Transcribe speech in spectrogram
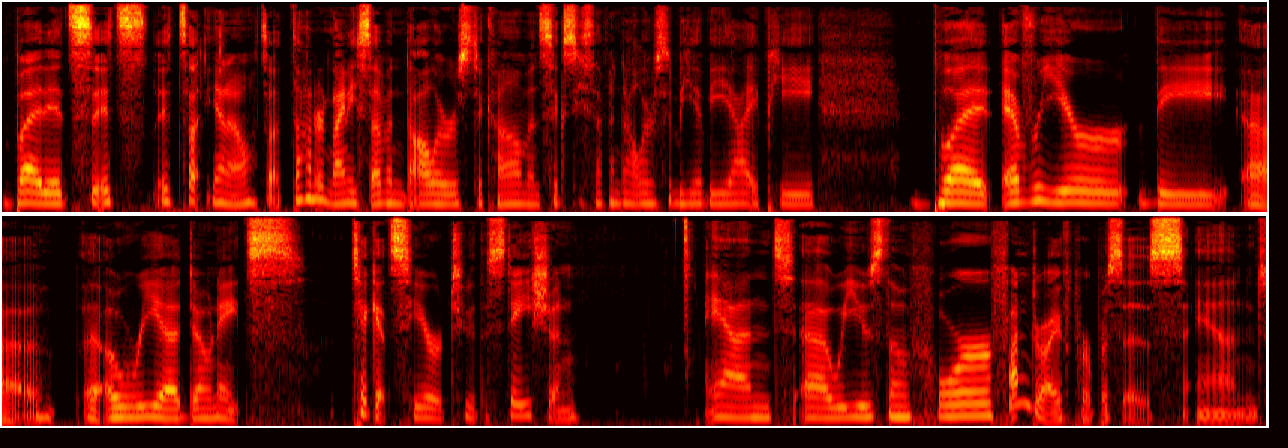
But it's it's it's you know it's one hundred ninety seven dollars to come and sixty seven dollars to be a VIP but every year the uh, OREA donates tickets here to the station, and uh, we use them for fund drive purposes. And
